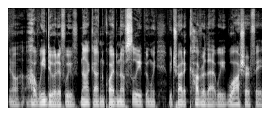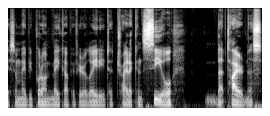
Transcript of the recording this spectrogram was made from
you know how we do it if we've not gotten quite enough sleep and we, we try to cover that. We wash our face and maybe put on makeup if you're a lady to try to conceal that tiredness.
